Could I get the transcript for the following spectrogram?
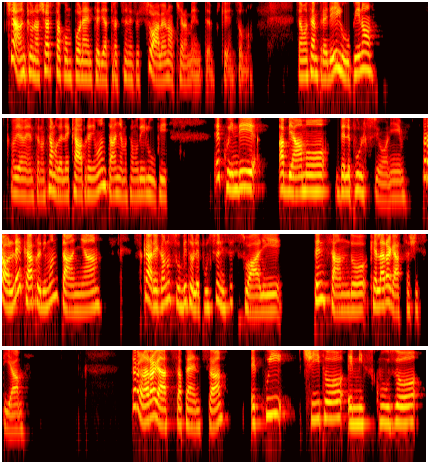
c'è anche una certa componente di attrazione sessuale, no? Chiaramente, perché insomma siamo sempre dei lupi, no? Ovviamente non siamo delle capre di montagna, ma siamo dei lupi. E quindi abbiamo delle pulsioni. Però le capre di montagna scaricano subito le pulsioni sessuali pensando che la ragazza ci stia. Però la ragazza pensa, e qui cito e mi scuso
